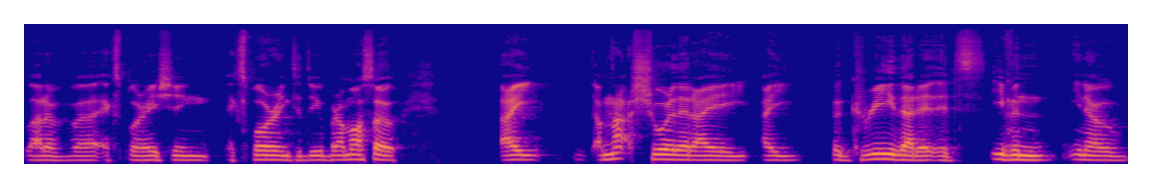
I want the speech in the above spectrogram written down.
lot of uh, exploration exploring to do. But I'm also I I'm not sure that I I agree that it, it's even you know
